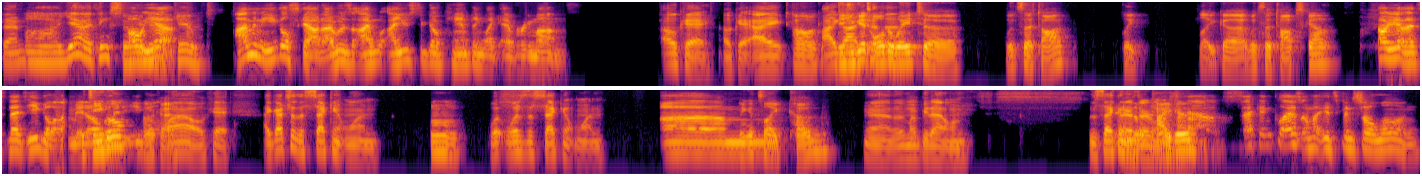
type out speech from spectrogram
then? Uh yeah, I think so. Oh, I never yeah. Camped. I'm an Eagle Scout. I was I I used to go camping like every month. Okay, okay. I Oh, okay. I did got you get all the... the- way to what's the top? Like, like uh, what's the top scout? Oh yeah, that's that's Eagle. I made It's it all the way Eagle? to Eagle. Okay. wow. Okay, I got to the second one. Mhm. What was the second one? Um I think it's like Cub. Yeah, that might be that one. The second or the third Boy one. Tiger? Second class. Oh my, it's been so long.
